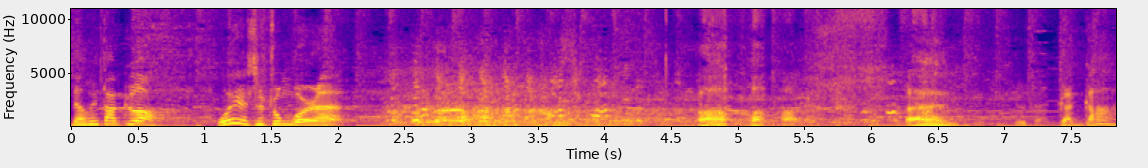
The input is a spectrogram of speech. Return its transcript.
两位大哥，我也是中国人。”啊，哎，有点尴尬了。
